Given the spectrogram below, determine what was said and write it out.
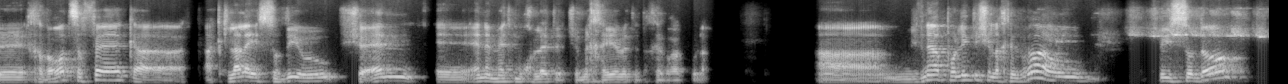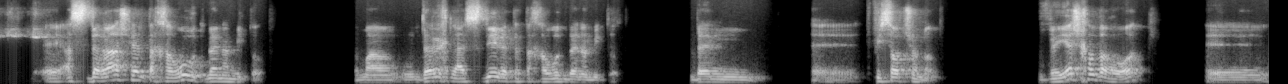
בחברות ספק, הכלל היסודי הוא שאין אמת מוחלטת שמחייבת את החברה כולה. המבנה הפוליטי של החברה הוא ביסודו אה, הסדרה של תחרות בין אמיתות. כלומר, הוא דרך להסדיר את התחרות בין אמיתות, בין אה, תפיסות שונות. ויש חברות, אה,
